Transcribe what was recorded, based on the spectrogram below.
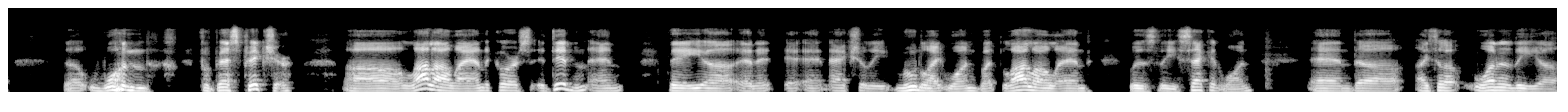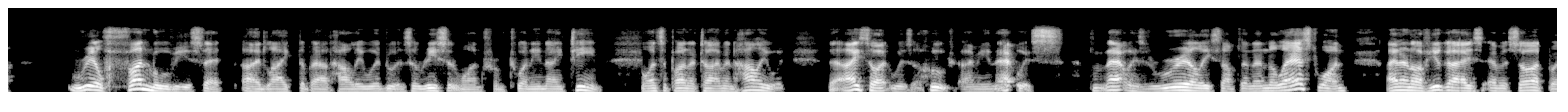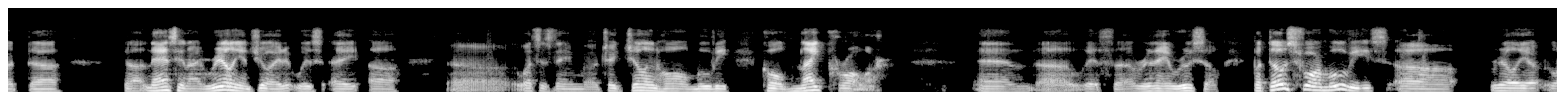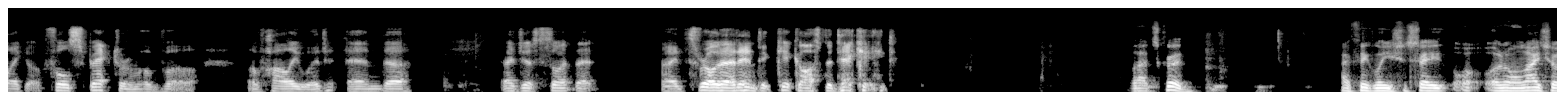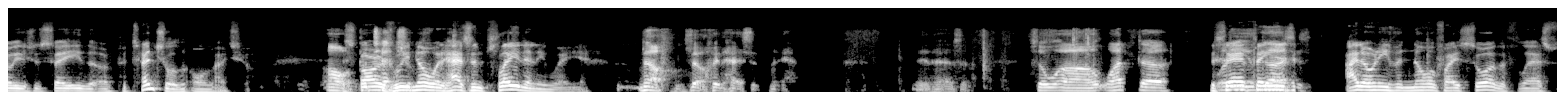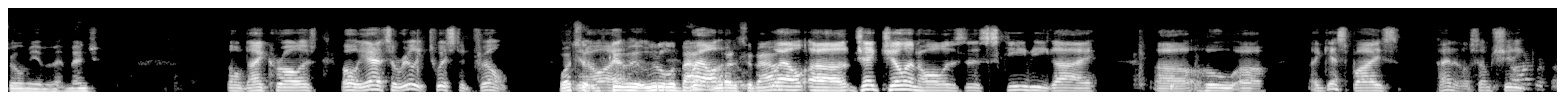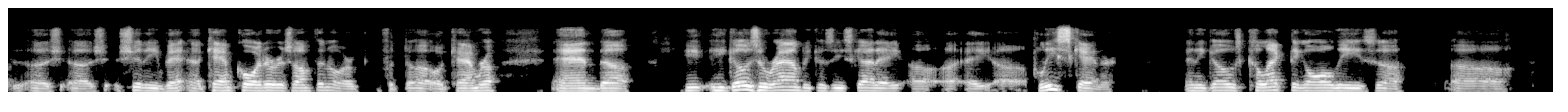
won for Best Picture, La La Land. Of course, it didn't, and they uh, and it and actually Moonlight won, but La La Land was the second one. And uh, I thought one of the uh, real fun movies that I liked about Hollywood was a recent one from 2019, Once Upon a Time in Hollywood. That I thought was a hoot. I mean, that was that was really something. And the last one, I don't know if you guys ever saw it, but uh, uh, Nancy and I really enjoyed it. Was a uh, uh, what's his name, uh, Jake Gyllenhaal movie called Nightcrawler, and uh, with uh, Rene Russo. But those four movies really are like a full spectrum of of Hollywood, and I just thought that I'd throw that in to kick off the decade. Well, that's good. I think when you should say an all night show, you should say either a potential all night show. Oh, as far as we know, it hasn't played anywhere yet. No, no, it hasn't. It hasn't. So, uh, what? Uh, the what sad thing is, is, I don't even know if I saw the last film you mentioned. Oh, Nightcrawlers. Oh, yeah, it's a really twisted film. What's you it? Know, Give I, a little about well, what it's about. Well, uh, Jake Gyllenhaal is this skeevy guy uh, who uh, I guess buys I don't know some shitty uh, sh- uh, sh- shitty va- uh, camcorder or something or uh, or camera, and uh, he he goes around because he's got a a, a, a police scanner, and he goes collecting all these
